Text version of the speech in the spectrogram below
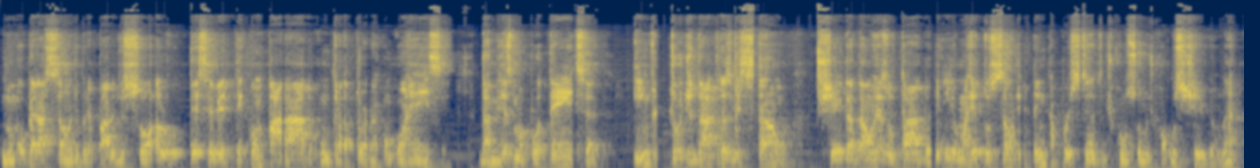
numa operação de preparo de solo, o TCVT comparado com um trator na concorrência da mesma potência, em virtude da transmissão, chega a dar um resultado aí, uma redução de 30% de consumo de combustível, né?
